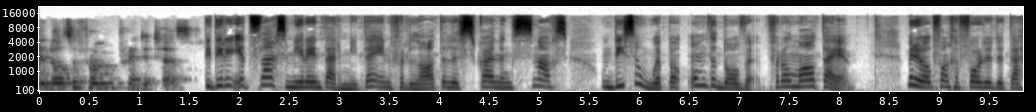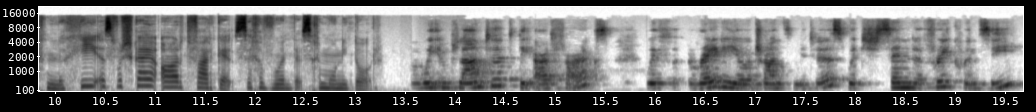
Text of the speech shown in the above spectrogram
and also from predators. Die diere eet slegs mure en termiete en verlaat hulle skuilings snags om diese hoope om te dolwe vir hul maaltye. Met hulp van gevorderde tegnologie is verskeie aardvarke se gewoontes gemonitor. We implanted the aardvarks with radio transmitters which send a frequency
